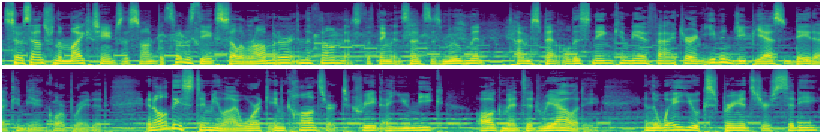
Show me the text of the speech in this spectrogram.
so sounds from the mic change the song, but so does the accelerometer in the phone. That's the thing that senses movement. Time spent listening can be a factor, and even GPS data can be incorporated. And all these stimuli work in concert to create a unique augmented reality. And the way you experience your city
